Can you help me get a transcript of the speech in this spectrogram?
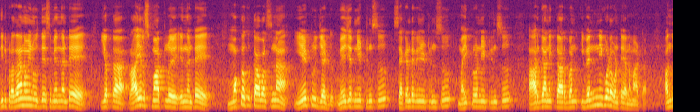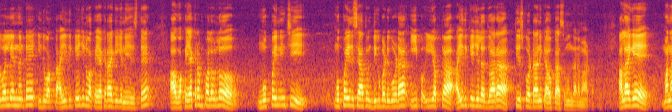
దీని ప్రధానమైన ఉద్దేశం ఏంటంటే ఈ యొక్క రాయల్ స్మార్ట్లో ఏంటంటే మొక్కకు కావాల్సిన A to Z major nutrients secondary nutrients micro nutrients organic carbon ఇవన్నీ కూడా ఉంటాయి అన్నమాట అందువల్ల ఏంటంటే ఇది ఒక ఐదు కేజీలు ఒక ఎకరాకి కానీ వేస్తే ఆ ఒక ఎకరం పొలంలో ముప్పై నుంచి ముప్పై ఐదు శాతం దిగుబడి కూడా ఈ ఈ యొక్క ఐదు కేజీల ద్వారా తీసుకోవడానికి అవకాశం ఉందన్నమాట. అలాగే మన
